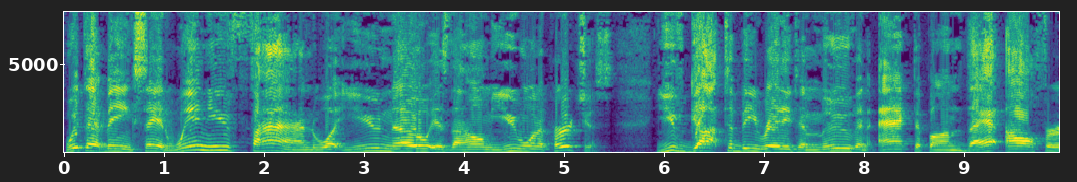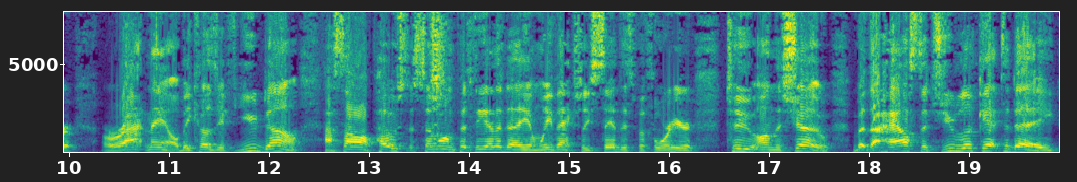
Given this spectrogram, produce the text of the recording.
with that being said, when you find what you know is the home you want to purchase, You've got to be ready to move and act upon that offer right now because if you don't, I saw a post that someone put the other day and we've actually said this before here too on the show, but the house that you look at today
